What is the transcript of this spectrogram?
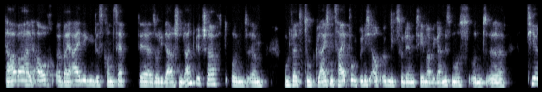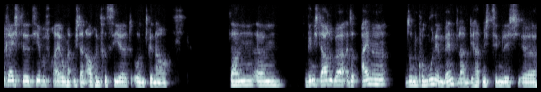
da war halt auch äh, bei einigen das Konzept der solidarischen Landwirtschaft und ähm, ungefähr zum gleichen Zeitpunkt bin ich auch irgendwie zu dem Thema Veganismus und äh, Tierrechte, Tierbefreiung hat mich dann auch interessiert und genau. Dann ähm, bin ich darüber, also eine, so eine Kommune im Wendland, die hat mich ziemlich äh,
